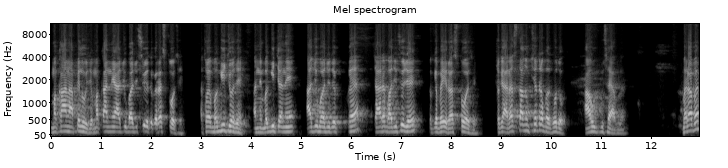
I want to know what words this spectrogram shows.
મકાન આપેલું છે. મકાનની આજુબાજુ શું તો કે રસ્તો છે. અથવા બગીચો છે. અને બગીચાને આજુબાજુ જે ચારે બાજુ શું છે? તો કે ભાઈ રસ્તો છે. તો કે આ રસ્તાનું ક્ષેત્રફળ શોધો. આવું પૂછાય આપણે. બરાબર?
